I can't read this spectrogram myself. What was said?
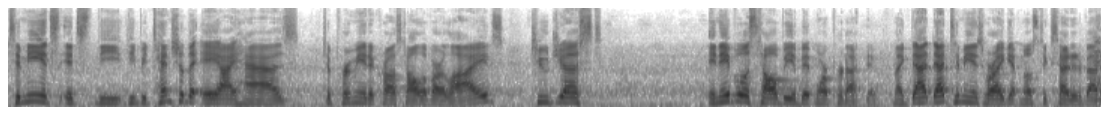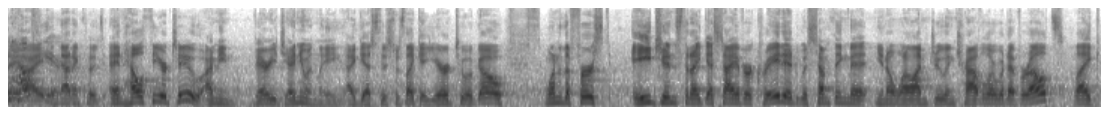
to me, it's, it's the, the potential that AI has to permeate across all of our lives to just enable us to all be a bit more productive. Like that, that to me is where I get most excited about and AI, healthier. and that includes and healthier too. I mean, very genuinely. I guess this was like a year or two ago. One of the first agents that I guess I ever created was something that you know while I'm doing travel or whatever else, like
